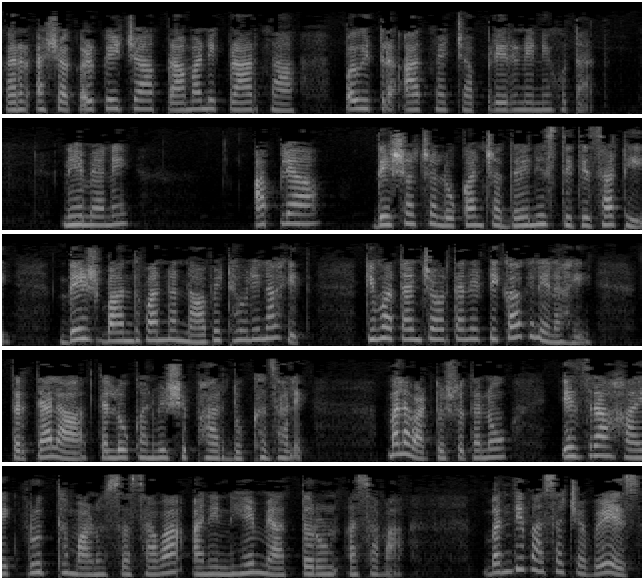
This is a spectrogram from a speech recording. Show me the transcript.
कारण अशा कळकळीच्या प्रामाणिक प्रार्थना पवित्र आत्म्याच्या प्रेरणेने होतात. नेहम्याने आपल्या देशाच्या लोकांच्या दयनीय स्थितीसाठी देश बांधवांना नावे ठेवली नाहीत किंवा त्यांच्यावर त्याने टीका केली नाही तर त्याला त्या लोकांविषयी फार दुःख झाले. मला वाटतं श्रोत्यानो इज्रा हा एक वृद्ध माणूस असावा आणि नेहम्या तरुण असावा. बंदिवासाच्या वेळेस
